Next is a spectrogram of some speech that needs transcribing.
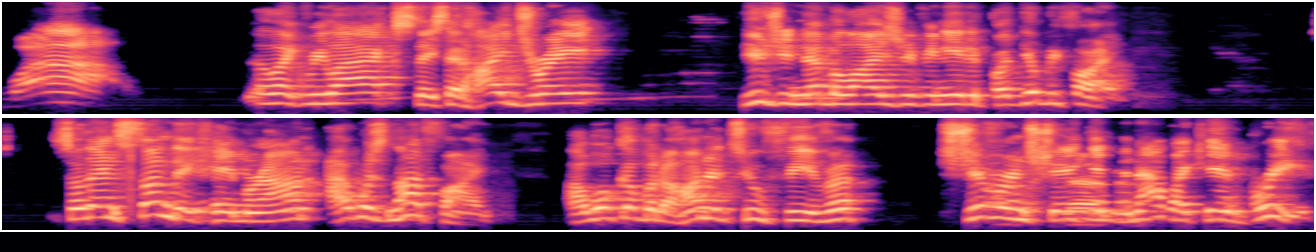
Wow. They're like, Relax. They said, Hydrate. Usually nebulizer if you need it, but you'll be fine. So then Sunday came around. I was not fine. I woke up with 102 fever, shivering, shaking, and now I can't breathe.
